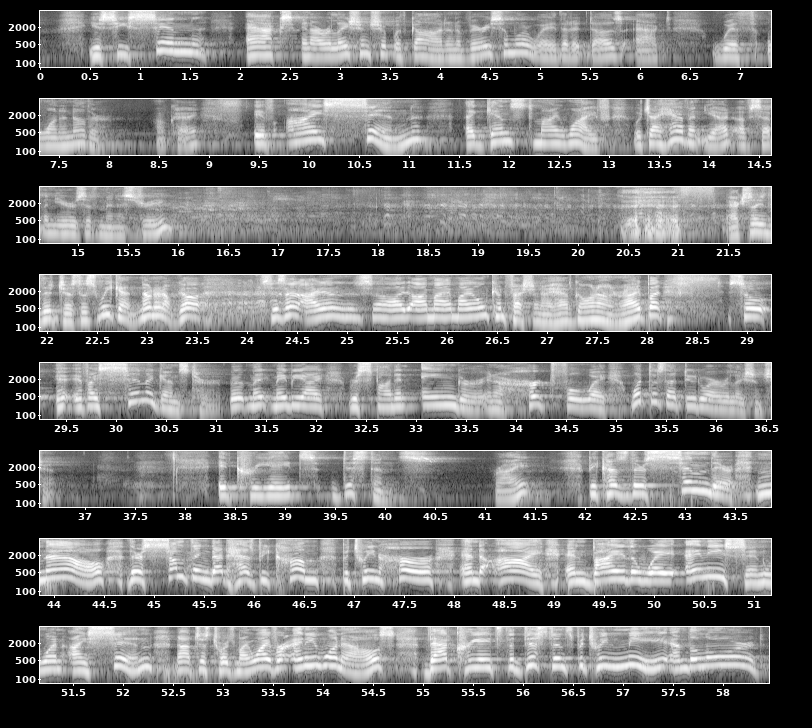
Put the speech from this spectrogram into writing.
You see, sin acts in our relationship with God in a very similar way that it does act with one another. Okay? If I sin against my wife, which I haven't yet of seven years of ministry, Actually, just this weekend. No, no, no. Go. This isn't, I, so I, I, my, my own confession I have going on, right? But so if I sin against her, maybe I respond in anger, in a hurtful way, what does that do to our relationship? It creates distance, right? Because there's sin there. Now there's something that has become between her and I. And by the way, any sin, when I sin, not just towards my wife or anyone else, that creates the distance between me and the Lord.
